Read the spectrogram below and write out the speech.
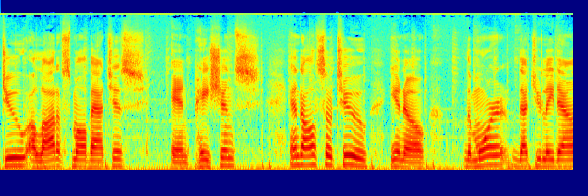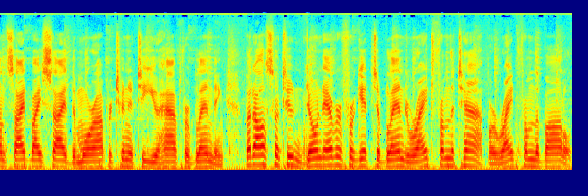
do a lot of small batches and patience. And also, too, you know, the more that you lay down side by side, the more opportunity you have for blending. But also, too, don't ever forget to blend right from the tap or right from the bottle.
